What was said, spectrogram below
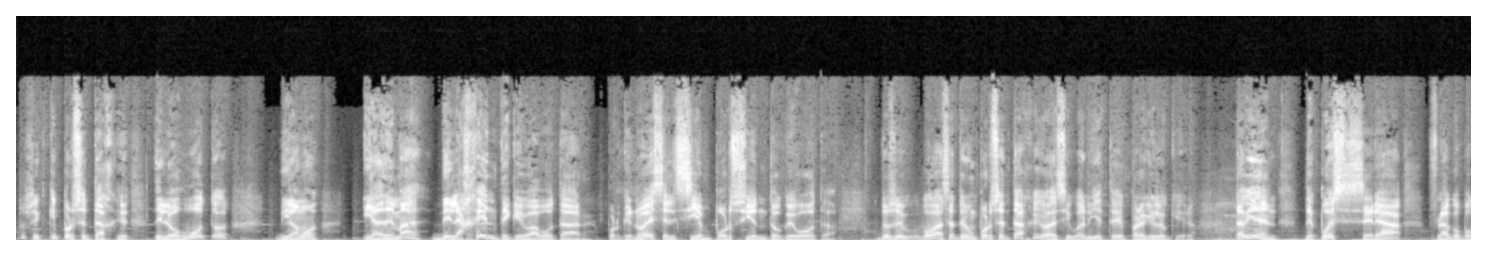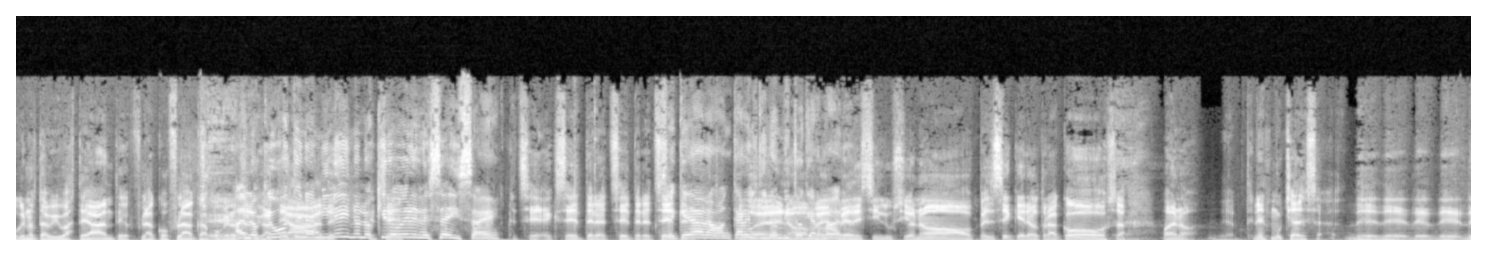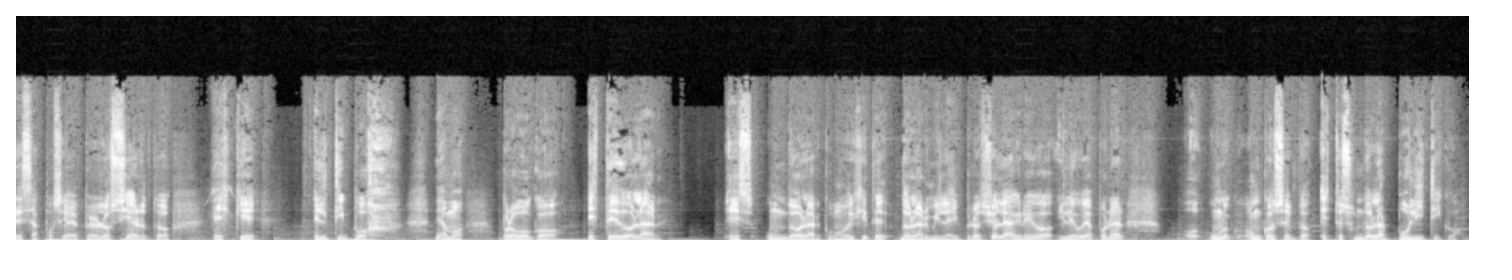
Entonces, ¿qué porcentaje de los votos, digamos, y además de la gente que va a votar? Porque no es el 100% que vota. Entonces, vos vas a tener un porcentaje y vas a decir, bueno, ¿y este para qué lo quiero? Está bien, después será flaco porque no te avivaste antes, flaco, flaca porque no te A los que avivaste voten a mi antes, ley no los quiero ver en Ezeiza, ¿eh? etcé- etcétera, etcétera, etcétera. quedan a bancar el quilombito que me- armaron. Me desilusionó, pensé que era otra cosa. Bueno, tenés muchas de, esa- de esas posibilidades, pero lo cierto es que el tipo, digamos, provocó este dólar. Es un dólar, como dijiste, dólar Milei. Pero yo le agrego y le voy a poner un, concepto. Esto es un dólar político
